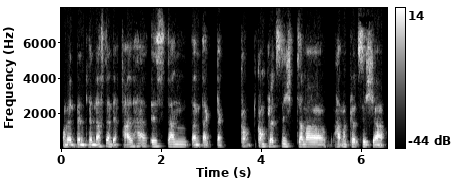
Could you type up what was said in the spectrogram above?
Und wenn, wenn, wenn das dann der Fall ist, dann, dann, dann, dann kommt, kommt plötzlich, sag mal, hat man plötzlich ja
